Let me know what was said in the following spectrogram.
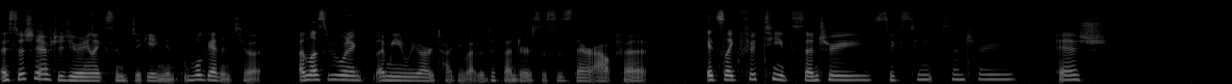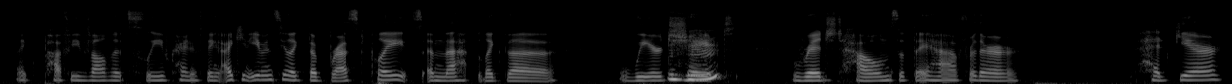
especially after doing like some digging and we'll get into it. Unless we want to I mean we are talking about the defenders. This is their outfit. It's like 15th century, 16th century ish. Like puffy velvet sleeve kind of thing. I can even see like the breastplates and the like the weird Mhm. shaped ridged helms that they have for their headgear.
